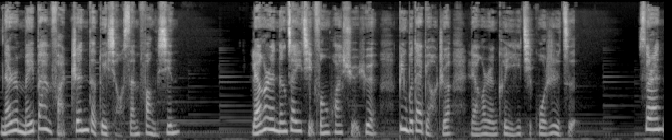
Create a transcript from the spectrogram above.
男人没办法真的对小三放心。两个人能在一起风花雪月，并不代表着两个人可以一起过日子。虽然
